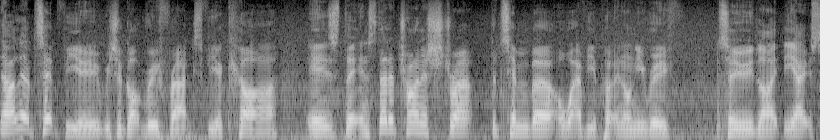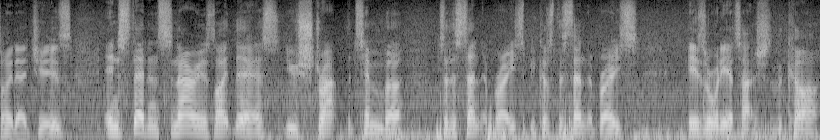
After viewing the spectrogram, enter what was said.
Now, a little tip for you, which have got roof racks for your car, is that instead of trying to strap the timber or whatever you're putting on your roof to like the outside edges, instead in scenarios like this, you strap the timber to the centre brace because the centre brace is already attached to the car.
